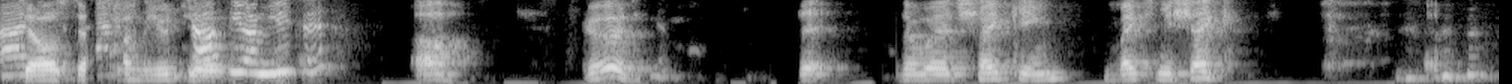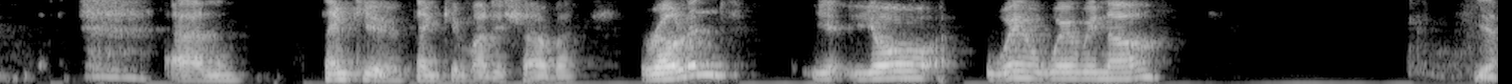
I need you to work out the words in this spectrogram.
Uh, Charles, just unmute Charles, you are muted. Oh, good. Yeah. The, the word shaking makes me shake. and thank you, thank you, Madishava. Roland, you're where where we now? Yeah,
